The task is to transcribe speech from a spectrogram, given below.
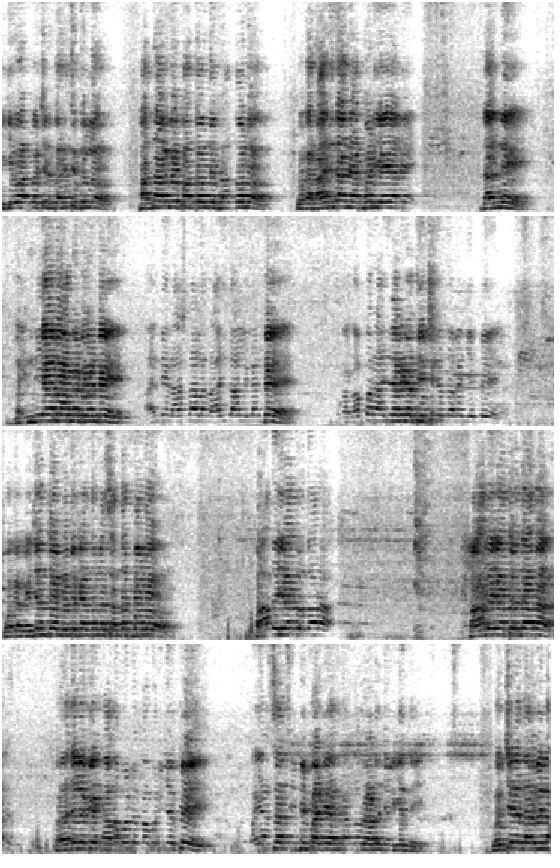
విజయవాడకు వచ్చిన పరిస్థితుల్లో పద్నాలుగు పంతొమ్మిది ప్రాంతంలో ఒక రాజధాని ఏర్పాటు చేయాలి. దాన్ని ఇండియాలో ఉన్నటువంటి అన్ని రాష్ట్రాల రాజధానుల కంటే ఒక గొప్ప రాజధానిగా తీర్చిదిద్దాలని చెప్పి ఒక విజయంతో ముందుకెళ్తున్న సందర్భంలో పాదయాత్ర ద్వారా పాదయాత్ర ద్వారా ప్రజలకి కలబొండు కబుర్లు చెప్పి వైఎస్ఆర్సిపి పార్టీ అధికారంలో రావడం జరిగింది. వచ్చిన తరమిన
